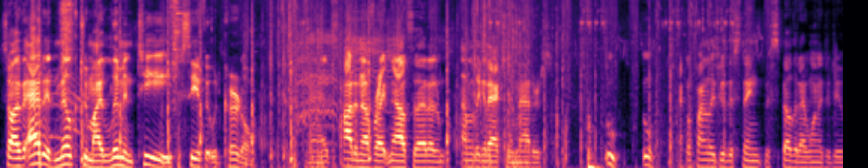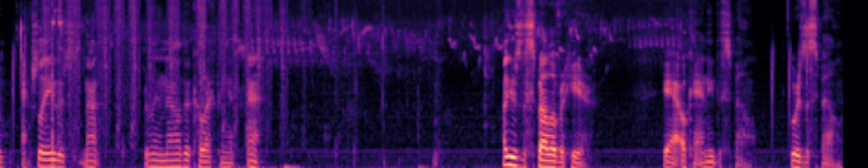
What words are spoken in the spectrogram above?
So I've added milk to my lemon tea to see if it would curdle. Uh, it's hot enough right now so I don't, I don't think it actually matters. Ooh, ooh, I can finally do this thing, this spell that I wanted to do. Actually, there's not really, now they're collecting it. Eh. I'll use the spell over here. Yeah, okay, I need the spell. Where's the spell?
